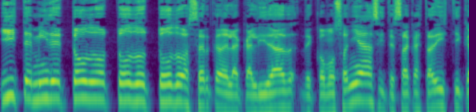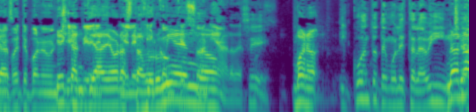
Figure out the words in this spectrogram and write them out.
y te mide todo, todo, todo acerca de la calidad de cómo soñás y te saca estadísticas, Después te ponen un qué chip cantidad y de horas estás elegís con qué durmiendo. soñar. Sí. Bueno, ¿Y cuánto te molesta la vincha? no,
